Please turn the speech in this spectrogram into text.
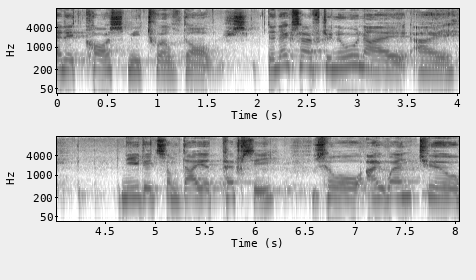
and it cost me $12. The next afternoon, I, I needed some Diet Pepsi, so I went to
